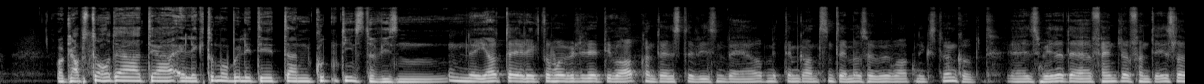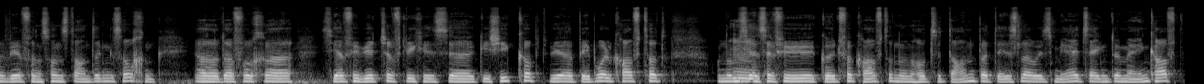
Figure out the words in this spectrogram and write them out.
äh, aber glaubst du, hat er der Elektromobilität einen guten Dienst erwiesen? Naja, hat der Elektromobilität überhaupt keinen Dienst erwiesen, weil er mit dem ganzen Thema selber überhaupt nichts zu tun gehabt. Er ist weder der Erfinder von Tesla wie von sonst anderen Sachen. Er hat einfach äh, sehr viel wirtschaftliches äh, Geschick gehabt, wie er Babel gekauft hat und um mhm. sehr, sehr viel Geld verkauft und dann hat sie dann bei Tesla als Mehrheitseigentümer einkauft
